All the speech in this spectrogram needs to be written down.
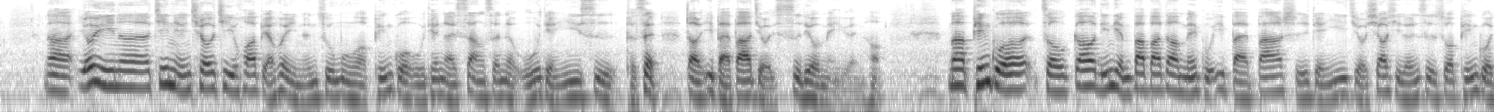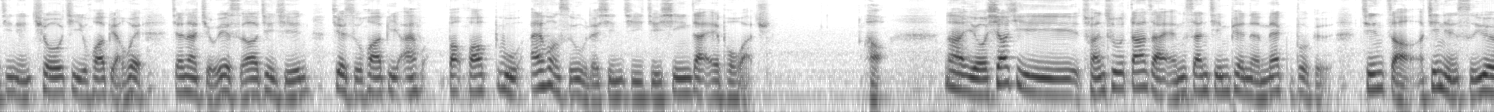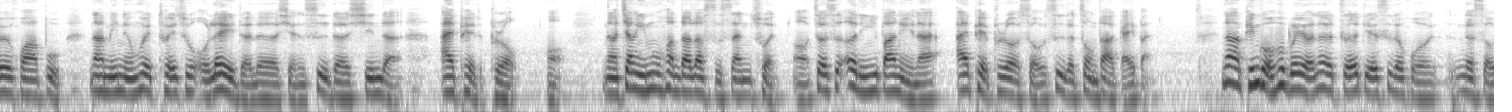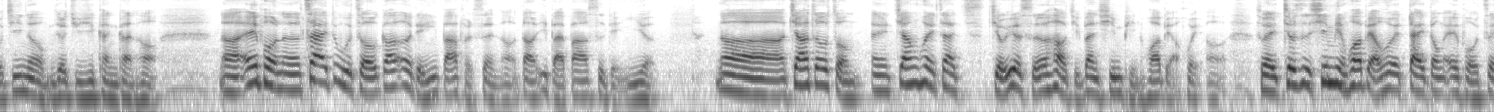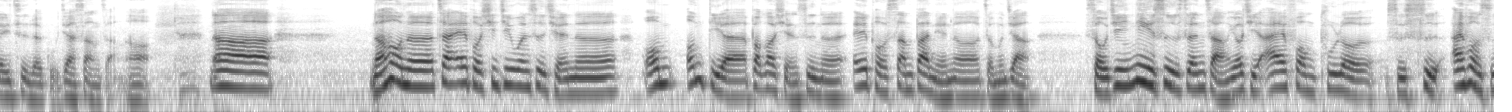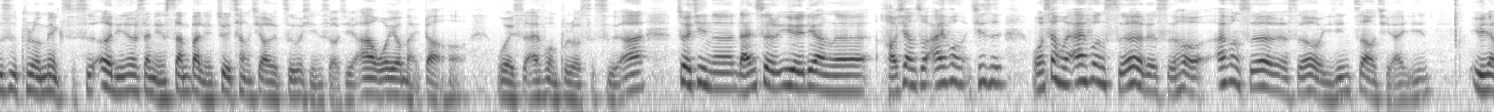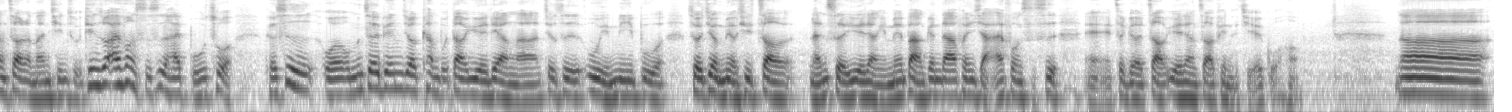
那由于呢，今年秋季发表会引人注目哦，苹果五天来上升了五点一四 percent 到一百八九四六美元哈。那苹果走高零点八八到每股一百八十点一九。消息人士说，苹果今年秋季发表会将在九月十号进行，届时发布 iPhone 发布 iPhone 十五的新机及新一代 Apple Watch。那有消息传出，搭载 M3 晶片的 MacBook 今早今年十月会发布，那明年会推出 OLED 的显示的新的 iPad Pro 哦，那将荧幕放大到十三寸哦，这是二零一八年以来 iPad Pro 首次的重大改版。那苹果会不会有那个折叠式的火那手机呢？我们就继续看看哈。那 Apple 呢再度走高二点一八 percent 哦，到一百八十四点一二。那加州总诶将会在九月十二号举办新品发表会啊，所以就是新品发表会带动 Apple 这一次的股价上涨啊。那然后呢，在 Apple 新机问世前呢，Omdia 报告显示呢，Apple 上半年呢怎么讲？手机逆势生长，尤其 iPhone Pro 十四、iPhone 十四 Pro Max 是二零二三年上半年最畅销的智慧型手机啊！我有买到哈，我也是 iPhone Pro 十四啊。最近呢，蓝色的月亮呢，好像说 iPhone，其实我上回 iPhone 十二的时候，iPhone 十二的时候已经照起来，已经月亮照得蛮清楚。听说 iPhone 十四还不错，可是我我们这边就看不到月亮啊，就是乌云密布，所以就没有去照蓝色月亮，也没办法跟大家分享 iPhone 十四诶这个照月亮照片的结果哈。那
